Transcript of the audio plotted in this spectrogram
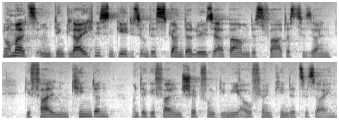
Nochmals, um den Gleichnissen geht es um das skandalöse Erbarmen des Vaters zu seinen gefallenen Kindern und der gefallenen Schöpfung, die nie aufhören, Kinder zu sein.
